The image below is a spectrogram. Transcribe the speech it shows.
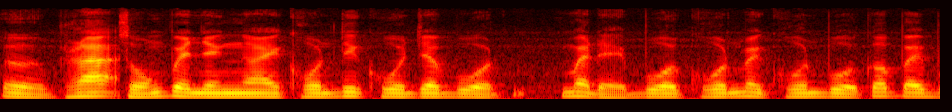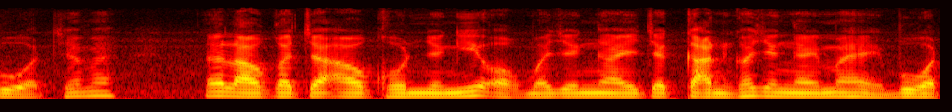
เออพระสงฆ์เป็นยังไงคนที่ควรจะบวชไม่ได้บวชคนไม่ควรบวชก็ไปบวชใช่ไหมแล้วเราก็จะเอาคนอย่างนี้ออกมายังไง จะกันเขายังไงไม่ให้บวช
